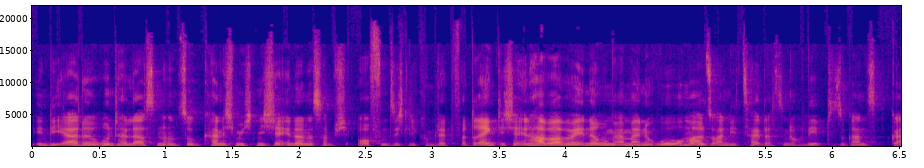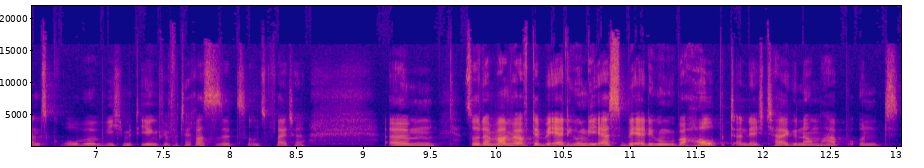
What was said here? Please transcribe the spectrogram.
in die Erde runterlassen und so kann ich mich nicht erinnern. Das habe ich offensichtlich komplett verdrängt. Ich habe aber Erinnerungen an meine Uroma, also an die Zeit, als sie noch lebte, so ganz, ganz grobe, wie ich mit irgendwie auf der Terrasse sitze und so weiter. Ähm, so, dann waren wir auf der Beerdigung, die erste Beerdigung überhaupt, an der ich teilgenommen habe. Und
